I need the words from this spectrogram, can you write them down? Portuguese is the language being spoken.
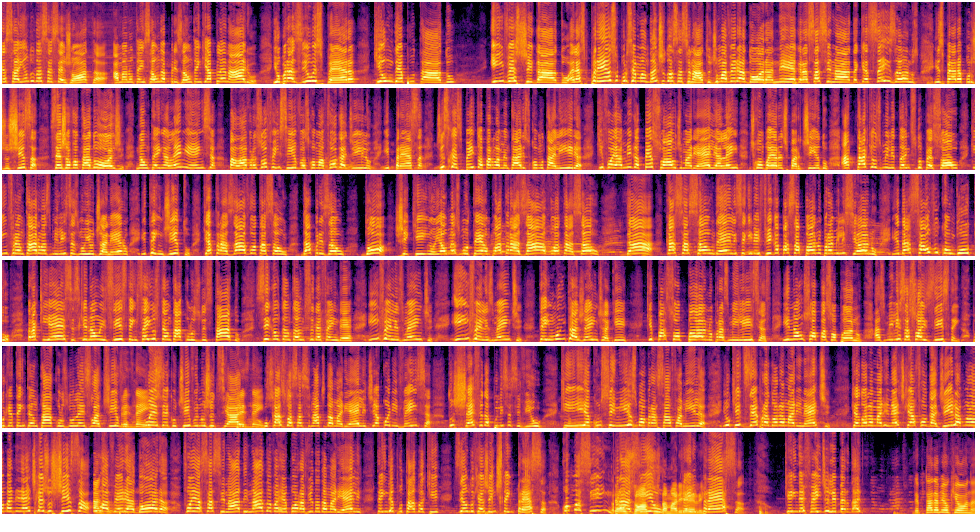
Porque saindo da CCJ, a manutenção da prisão tem que ir a plenário. E o Brasil espera que um deputado investigado, aliás, preso por ser mandante do assassinato de uma vereadora negra assassinada que há seis anos espera por justiça, seja votado hoje. Não tenha leniência, palavras ofensivas como afogadilho e pressa, desrespeito a parlamentares como Talíria, que foi amiga pessoal de Marielle, além de companheira de partido, ataque aos militantes do PSOL que enfrentaram as milícias no Rio de Janeiro. E tem dito que atrasar a votação da prisão do Chiquinho e, ao mesmo tempo, atrasar a votação da cassação dele significa passar pano para miliciano e dar salvo-conduto voto para que esses que não existem sem os tentáculos do Estado sigam tentando se defender. Infelizmente, infelizmente, tem muita gente aqui que passou pano para as milícias e não só passou pano. As milícias só existem porque tem tentáculos no legislativo, Presidente. no executivo e no judiciário. Presidente. O caso do assassinato da Marielle tinha conivência do chefe da Polícia Civil, que ia com cinismo abraçar a família. E o que dizer pra dona Marinette? Que a dona Marinette que é afogadilha, a dona Marinette que é justiça. Uma vereadora foi assassinada e nada vai repor a vida da Marielle. Tem deputado aqui dizendo que a gente tem pressa. Como assim? Até os Brasil ossos da Marielle. tem pressa. Quem defende liberdade Deputada Melchiona.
